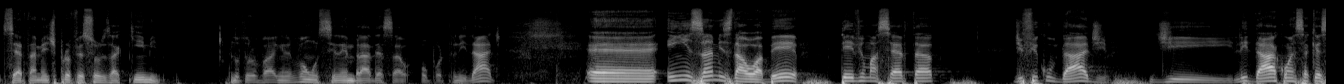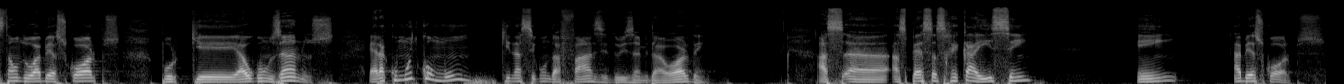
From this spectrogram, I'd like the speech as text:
certamente professor Zakimi, Dr. Wagner vão se lembrar dessa oportunidade, é, em exames da OAB teve uma certa dificuldade de lidar com essa questão do habeas corpus, porque há alguns anos era muito comum que na segunda fase do exame da ordem as, uh, as peças recaíssem em habeas corpus.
